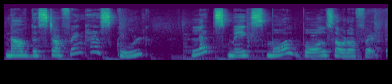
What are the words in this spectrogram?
Now the stuffing has cooled, let's make small balls out of it.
